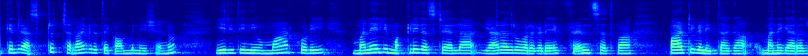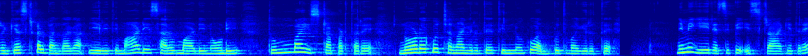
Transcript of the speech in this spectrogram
ಏಕೆಂದರೆ ಅಷ್ಟು ಚೆನ್ನಾಗಿರುತ್ತೆ ಕಾಂಬಿನೇಷನ್ನು. ಈ ರೀತಿ ನೀವು ಮಾಡಿಕೊಡಿ. ಮನೆಯಲ್ಲಿ ಮಕ್ಕಳಿಗಷ್ಟೇ ಅಲ್ಲ, ಯಾರಾದರೂ ಹೊರಗಡೆ ಫ್ರೆಂಡ್ಸ್ ಅಥವಾ ಪಾರ್ಟಿಗಳಿದ್ದಾಗ, ಮನೆಗೆ ಯಾರಾದರೂ ಗೆಸ್ಟ್ಗಳು ಬಂದಾಗ ಈ ರೀತಿ ಮಾಡಿ ಸರ್ವ್ ಮಾಡಿ, ನೋಡಿ ತುಂಬ ಇಷ್ಟಪಡ್ತಾರೆ. ನೋಡೋಕ್ಕೂ ಚೆನ್ನಾಗಿರುತ್ತೆ, ತಿನ್ನೋಕ್ಕೂ ಅದ್ಭುತವಾಗಿರುತ್ತೆ. ನಿಮಗೆ ಈ ರೆಸಿಪಿ ಇಷ್ಟ ಆಗಿದ್ದರೆ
